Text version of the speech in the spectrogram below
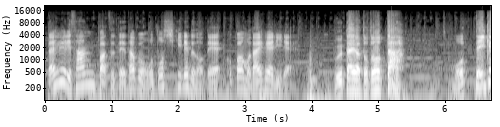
う。大フェアリー3発で多分落としきれるので、ここはもう大フェアリーで。舞台は整った持っていけ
